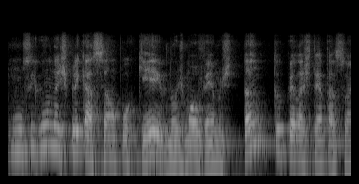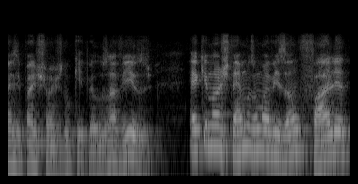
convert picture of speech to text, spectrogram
Uma segunda explicação por que nos movemos tanto pelas tentações e paixões do que pelos avisos é que nós temos uma visão falha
